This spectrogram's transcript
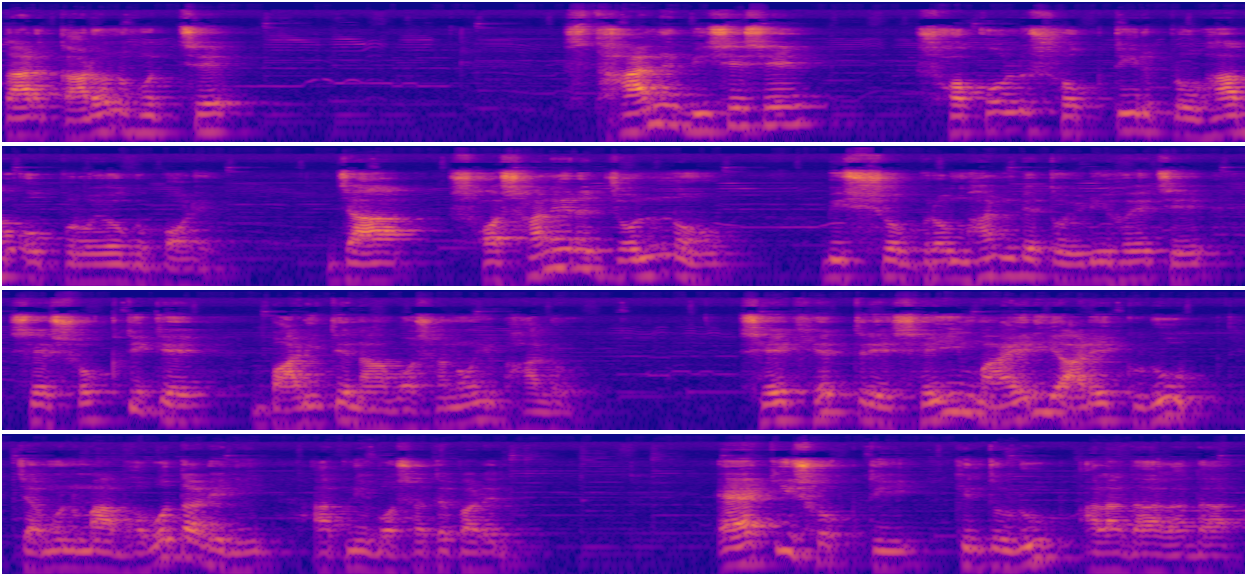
তার কারণ হচ্ছে, স্থান বিশেষে সকল শক্তির প্রভাব ও প্রয়োগ পড়ে, যা শ্মশানের জন্য বিশ্ব ব্রহ্মাণ্ডে তৈরি হয়েছে। সে শক্তিকে বাড়িতে না বসানোই ভালো। সেক্ষেত্রে সেই মায়েরই আরেক রূপ, যেমন মা ভবতারিণী, আপনি বসাতে পারেন। একই শক্তি, কিন্তু রূপ আলাদা আলাদা।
